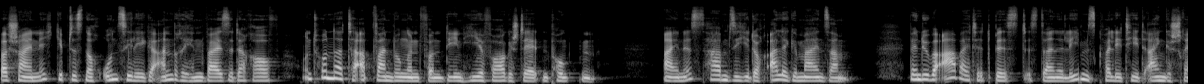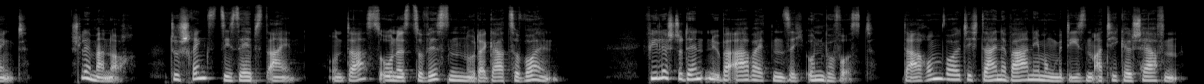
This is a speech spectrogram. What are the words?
Wahrscheinlich gibt es noch unzählige andere Hinweise darauf und hunderte Abwandlungen von den hier vorgestellten Punkten. Eines haben sie jedoch alle gemeinsam. Wenn du überarbeitet bist, ist deine Lebensqualität eingeschränkt. Schlimmer noch, du schränkst sie selbst ein. Und das, ohne es zu wissen oder gar zu wollen. Viele Studenten überarbeiten sich unbewusst. Darum wollte ich deine Wahrnehmung mit diesem Artikel schärfen.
